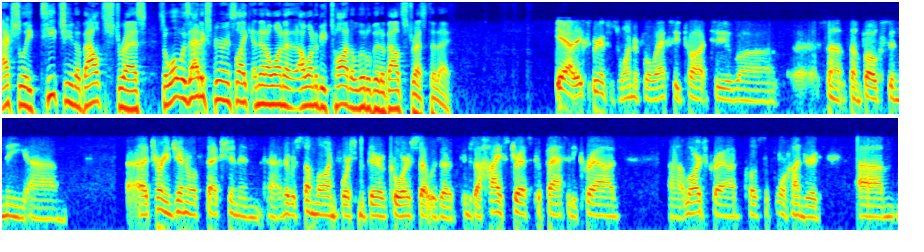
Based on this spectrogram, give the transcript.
actually teaching about stress. So, what was that experience like? And then I want to I want to be taught a little bit about stress today. Yeah, the experience was wonderful. I actually taught to uh, uh, some some folks in the um, attorney general section, and uh, there was some law enforcement there, of course. So it was a it was a high stress capacity crowd, uh, large crowd, close to 400. Um,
